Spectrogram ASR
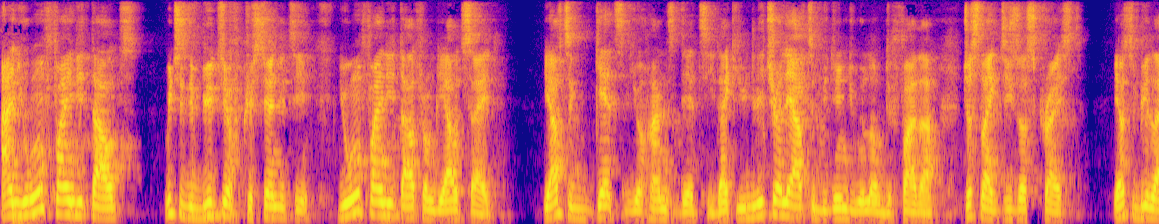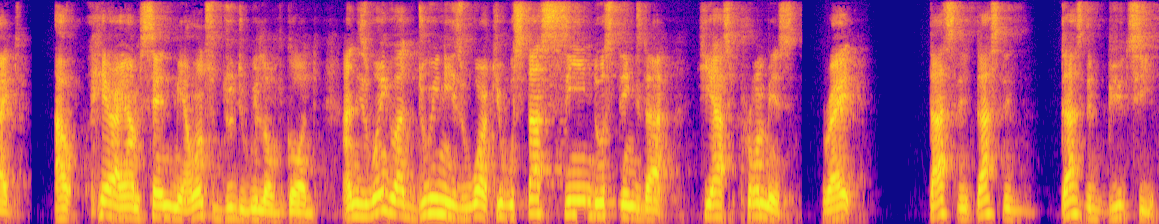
And you won't find it out, which is the beauty of Christianity. You won't find it out from the outside. You have to get your hands dirty. Like you literally have to be doing the will of the Father, just like Jesus Christ. You have to be like, here I am, send me. I want to do the will of God. And it's when you are doing his work, you will start seeing those things that he has promised, right? That's the that's the that's the beauty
